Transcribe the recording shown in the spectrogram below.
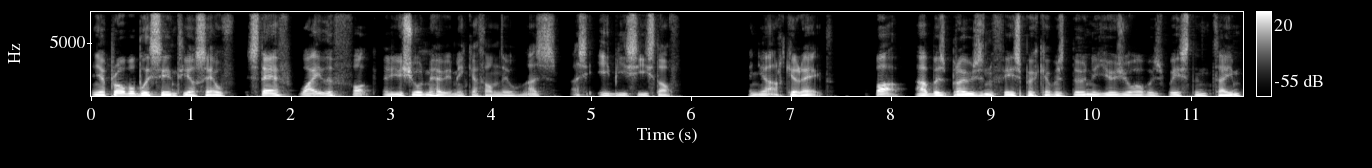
And you're probably saying to yourself, Steph, why the fuck are you showing me how to make a thumbnail? That's that's ABC stuff. And you are correct. But I was browsing Facebook, I was doing the usual, I was wasting time.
